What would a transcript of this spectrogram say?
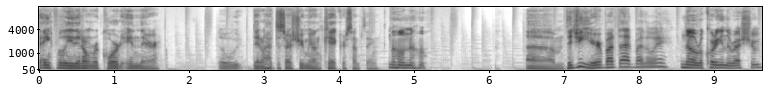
thankfully, they don't record in there, so we, they don't have to start streaming on Kick or something. No, no. Um, did you hear about that, by the way? No, recording in the restroom.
